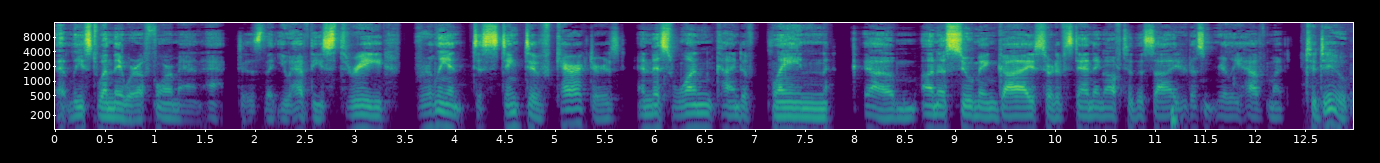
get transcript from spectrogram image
at least when they were a four man act, is that you have these three brilliant, distinctive characters and this one kind of plain, um, unassuming guy sort of standing off to the side who doesn't really have much to do.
